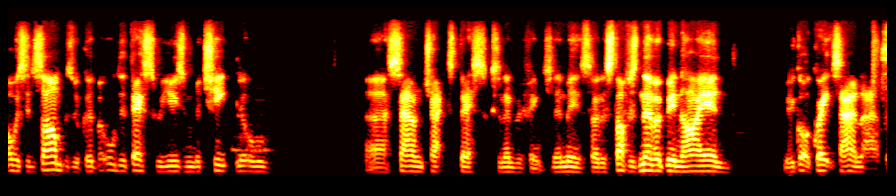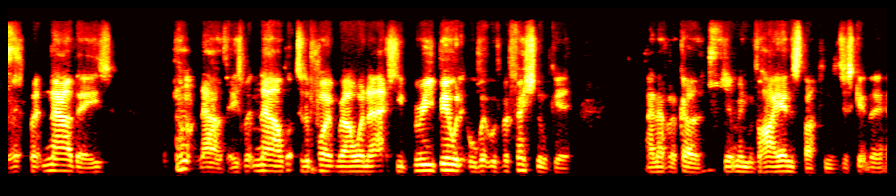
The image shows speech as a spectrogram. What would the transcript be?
obviously the samples were good, but all the desks we're using were cheap little uh, Soundtracs desks and everything. Do you know what I mean? So the stuff has never been high end. We've got a great sound out of it, but nowadays, not nowadays, but now I've got to the point where I want to actually rebuild it all bit with professional gear and have a go. Do you know what I mean? With high end stuff and just get the,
